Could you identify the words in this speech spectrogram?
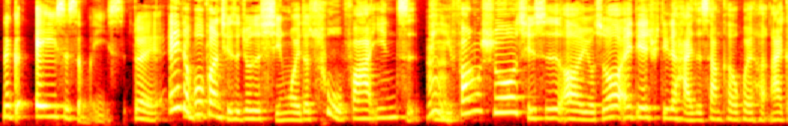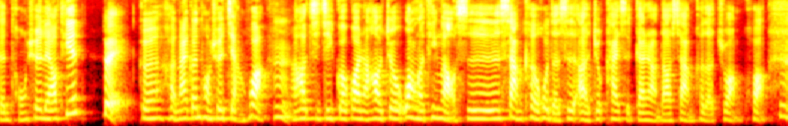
那个 A 是什么意思？对 A 的部分其实就是行为的触发因子，比嗯方说，其实呃有时候 ADHD 的孩子上课会很爱跟同学聊天，对，跟很爱跟同学讲话，嗯然后叽叽呱呱，然后就忘了听老师上课，或者是啊、呃就开始干扰到上课的状况。嗯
